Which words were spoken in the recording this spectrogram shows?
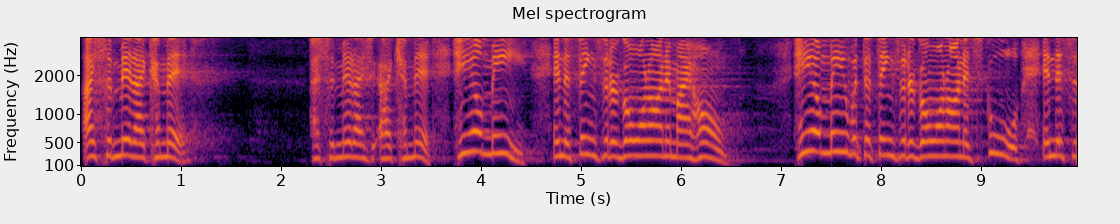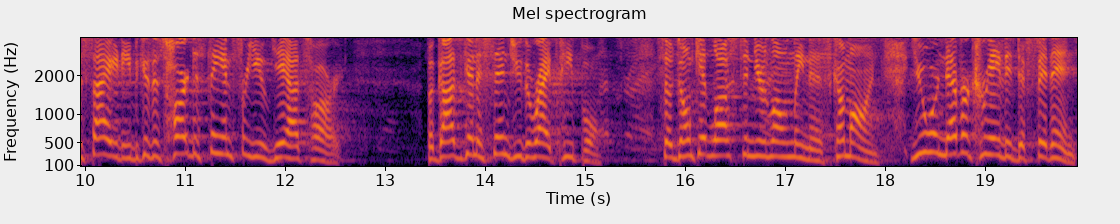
I submit, I commit. I submit, I, I commit. Heal me in the things that are going on in my home. Heal me with the things that are going on at school, in this society, because it's hard to stand for you. Yeah, it's hard. But God's gonna send you the right people. So don't get lost in your loneliness. Come on. You were never created to fit in,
